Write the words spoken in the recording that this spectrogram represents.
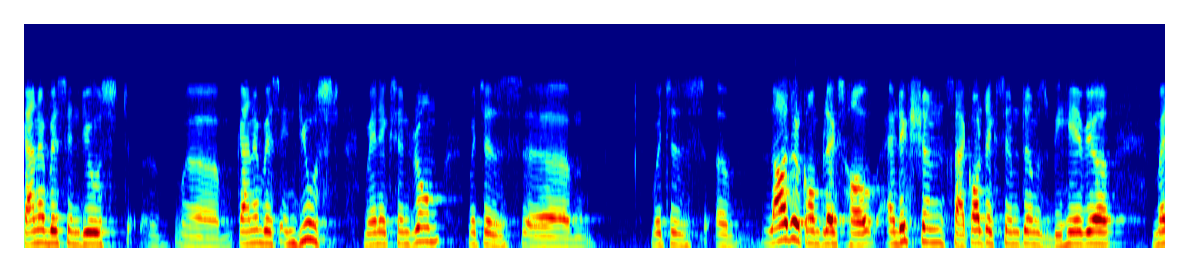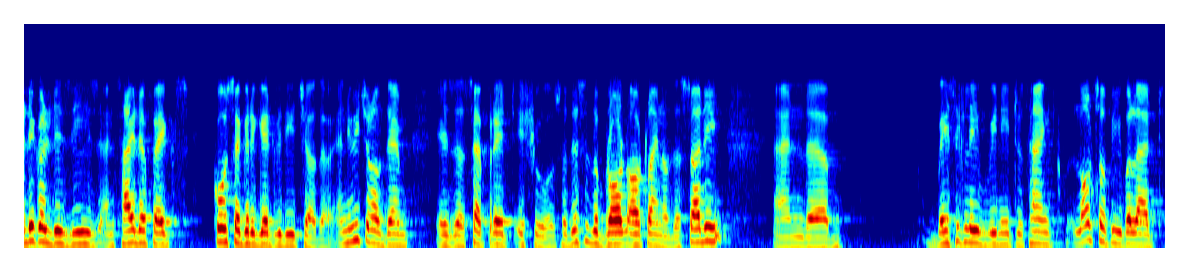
cannabis-induced uh, cannabis-induced manic syndrome, which is um, which is a larger complex how addiction, psychotic symptoms, behavior, medical disease, and side effects co-segregate with each other. And each one of them is a separate issue. So this is the broad outline of the study. And uh, basically we need to thank lots of people at,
